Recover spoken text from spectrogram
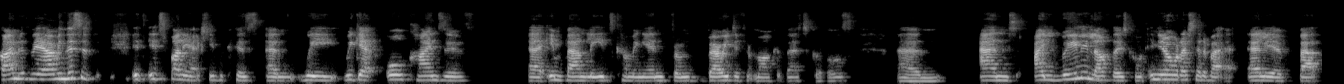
fine with me i mean this is it, it's funny actually because um, we we get all kinds of uh, inbound leads coming in from very different market verticals um, and I really love those. Com- and you know what I said about earlier about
